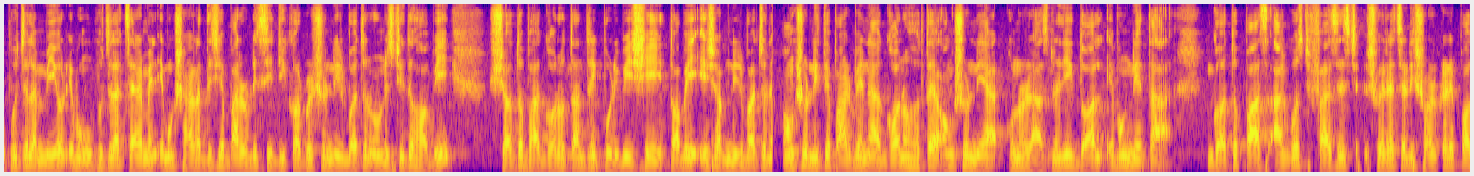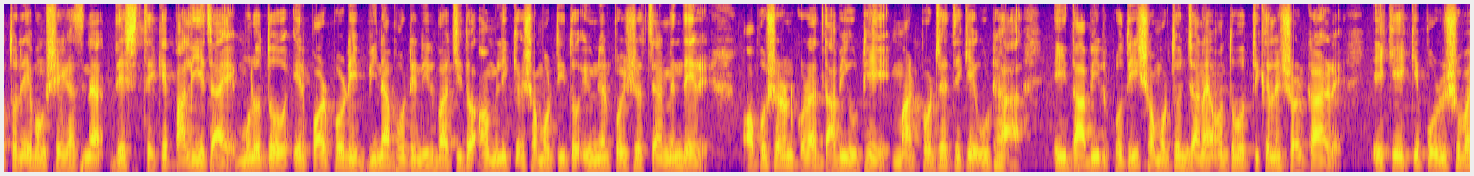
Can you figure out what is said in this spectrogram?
উপজেলা মেয়র এবং উপজেলা চেয়ারম্যান এবং সারা দেশে বারোটি সিটি কর্পোরেশন নির্বাচন অনুষ্ঠিত হবে শতভাগ গণতান্ত্রিক পরিবেশে। তবে এসব নির্বাচনে অংশ নিতে পারবে না। গণহত্যায় অংশ নেয়া কোনো রাজনৈতিক দল এবং নেতা। গত পাঁচ আগস্ট ফ্যাসিস্ট স্বৈরাচারী সরকারের পতন এবং শেখ হাসিনা দেশ থেকে পালিয়ে যায়। মূলত এর পরপরই বিনা ভোটে নির্বাচিত আওয়ামী লীগ সমর্থিত ইউনিয়ন পরিষদ চেয়ারম্যানদের অপসারণ করার দাবি উঠে। মাঠ পর্যায় থেকে উঠা এই দাবির প্রতি সমর্থন জানায় অন্তর্বর্তীকালীন সরকার। একে একে পৌরসভা,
